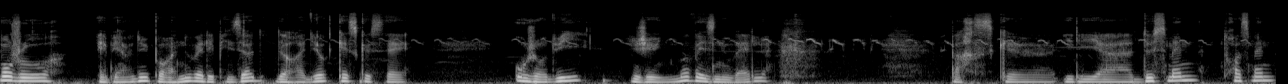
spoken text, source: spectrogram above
Bonjour et bienvenue pour un nouvel épisode de Radio Qu'est-ce que c'est? Aujourd'hui, j'ai une mauvaise nouvelle parce que il y a deux semaines, trois semaines,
